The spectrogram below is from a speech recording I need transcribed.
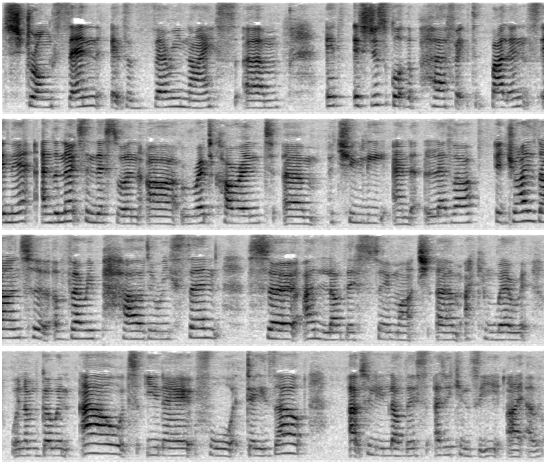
strong scent. It's a very nice um, it, it's just got the perfect balance in it. And the notes in this one are red currant um, patchouli and leather. It dries down to a very powdery scent so i love this so much. Um, i can wear it when i'm going out you know for days out. Absolutely love this. As you can see i have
